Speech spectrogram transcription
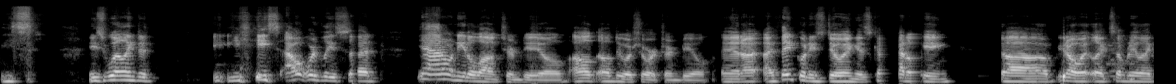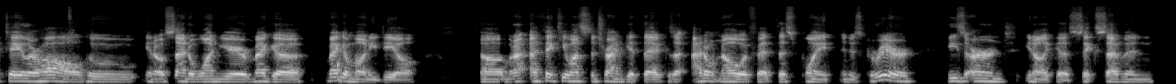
he's he's willing to he, he's outwardly said, "Yeah, I don't need a long term deal. I'll I'll do a short term deal." And I, I think what he's doing is kind of looking, uh, you know, like somebody like Taylor Hall, who you know signed a one year mega mega money deal. Um, and I, I, think he wants to try and get that because I, I don't know if at this point in his career he's earned you know like a six seven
